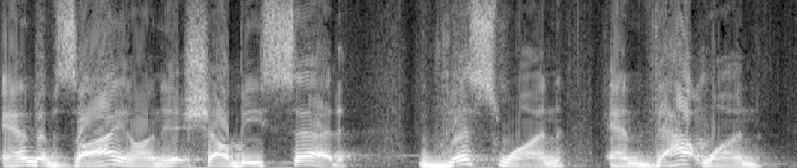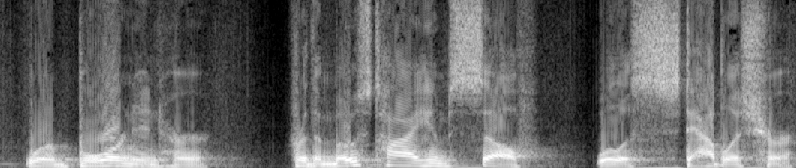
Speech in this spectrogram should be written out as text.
And of Zion it shall be said, This one and that one were born in her for the Most High Himself will establish her.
